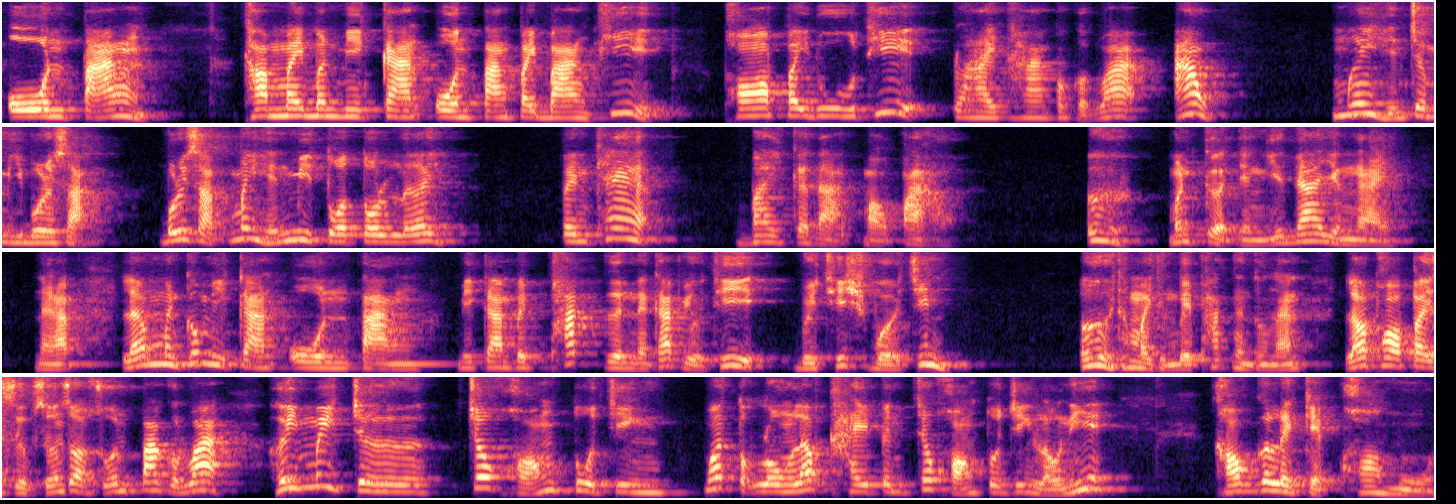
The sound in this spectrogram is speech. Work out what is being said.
โอนตังทำไมมันมีการโอนตังไปบางที่ พอไปดูที่ปลายทางปรากฏว่าอ้าวไม่เห็นจะมีบริษัท บริษัทไม่เห็นมีตัวตนเลย เป็นแค่ใบกระดาษเปล่าเออ มันเกิดอย่างนี้ได้ยังไงนะครับ แล้วมันก็มีการโอนตังมีการไปพักเงินนะครับ อยู่ที่ British Virgin เออทำไมถึงไปพักเงินตรงนั้น แล้วพอไปสืบสวนสอบสวนปรากฏว่า เฮ้ยไม่เจอเจ้าของตัวจริง ว่าตกลงแล้วใครเป็นเจ้าของตัวจริงเหล่านี้เขาก็เลยเก็บข้อมูล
